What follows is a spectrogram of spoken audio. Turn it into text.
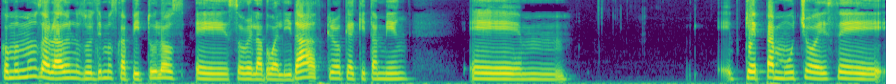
Como hemos hablado en los últimos capítulos eh, sobre la dualidad, creo que aquí también em, quepa mucho ese,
